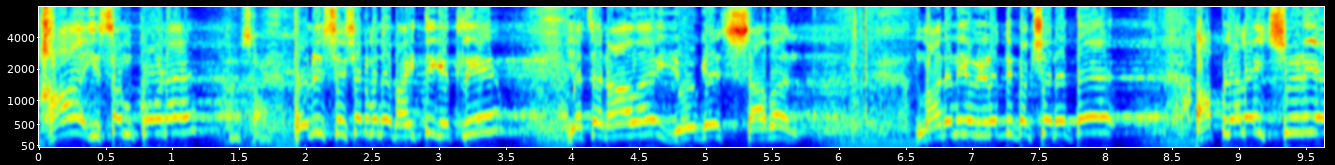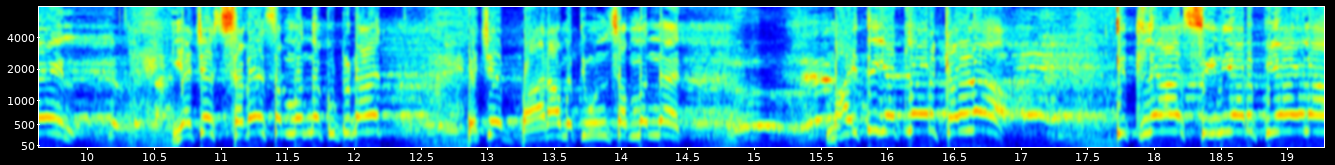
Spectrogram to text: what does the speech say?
हा इसम कोण आहे? पोलीस स्टेशनमध्ये माहिती घेतली. याचं नाव आहे योगेश सावंत. माननीय विरोधी पक्ष नेते आपल्यालाही चीड येईल. याचे सगळे संबंध कुठून आहेत? याचे बारामतीहून संबंध आहेत. माहिती घेतल्यावर कळलं तिथल्या सिनियर पीआयला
